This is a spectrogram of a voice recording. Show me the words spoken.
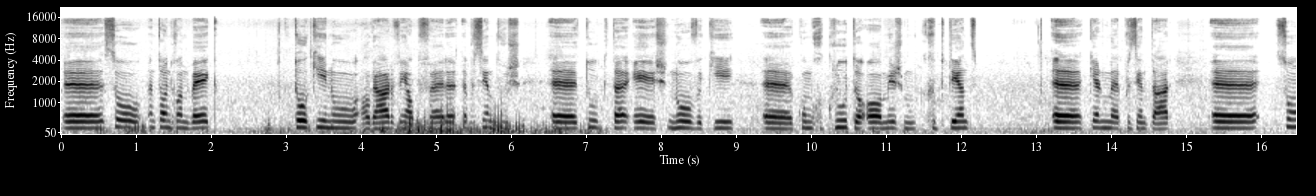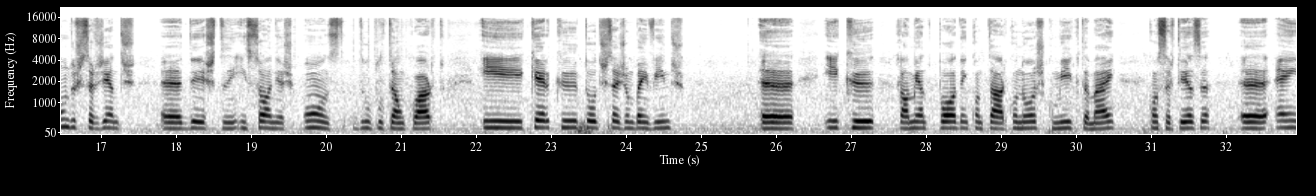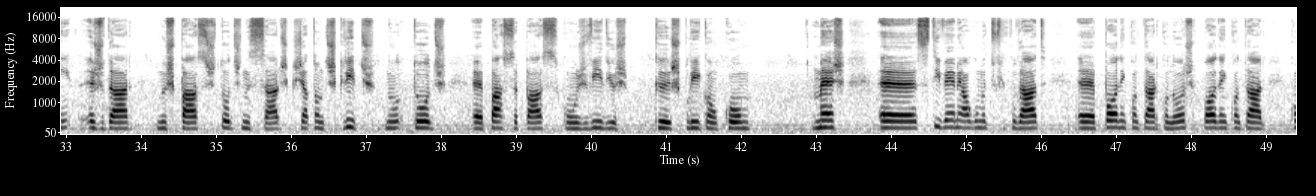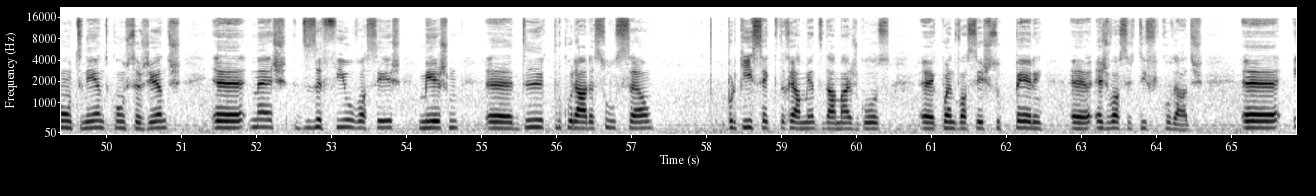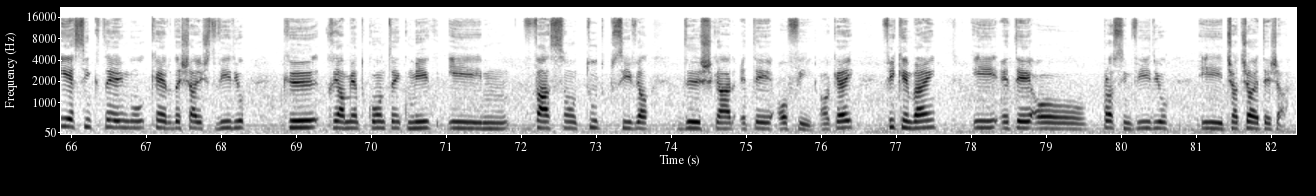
Uh, sou António Ronbeck, estou aqui no Algarve, em Albufeira. Apresento-vos, uh, tu que tá, és novo aqui, uh, como recruta ou mesmo repetente, quero-me apresentar. sou um dos sargentos deste Insónias 11 do Pelotão 4 e quero que todos sejam bem-vindos e que realmente podem contar connosco, comigo também, com certeza, uh, em ajudar nos passos todos necessários que já estão descritos, no, todos uh, passo a passo, com os vídeos que explicam como. Mas uh, se tiverem alguma dificuldade, podem contar connosco, podem contar com o tenente, com os sargentos, mas desafio vocês mesmo de procurar a solução porque isso é que realmente dá mais gozo uh, quando vocês superem uh, as vossas dificuldades. Uh, é assim que tenho, quero deixar este vídeo, que realmente contem comigo e hum, façam tudo possível de chegar até ao fim, ok? Fiquem bem e até ao próximo vídeo e tchau tchau, até já.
